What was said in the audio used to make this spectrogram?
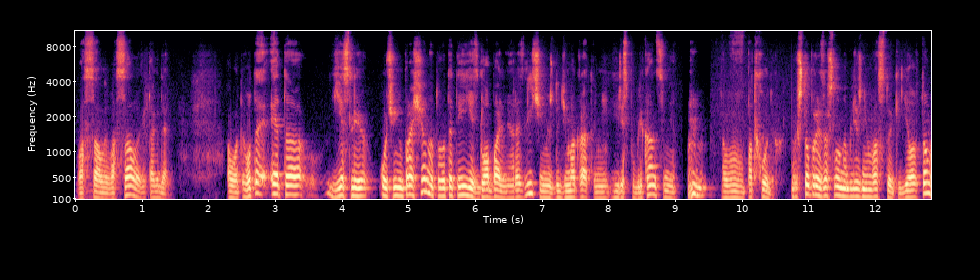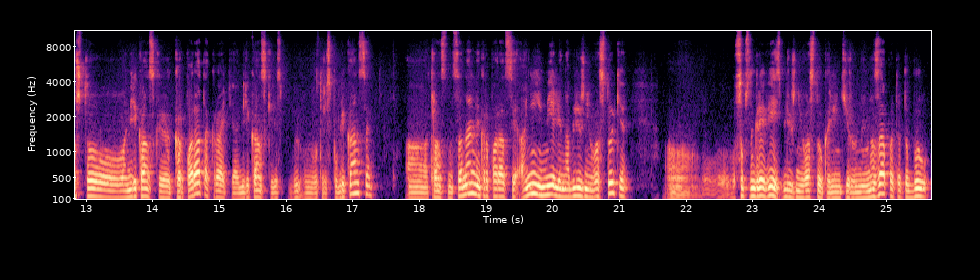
вассалы, вассалы и так далее. Вот. вот это, если очень упрощенно, то вот это и есть глобальное различие между демократами и республиканцами в подходах. Что произошло на Ближнем Востоке? Дело в том, что американская корпоратократия, американские вот, республиканцы, а, транснациональные корпорации, они имели на Ближнем Востоке, а, собственно говоря, весь Ближний Восток, ориентированный на Запад, это был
